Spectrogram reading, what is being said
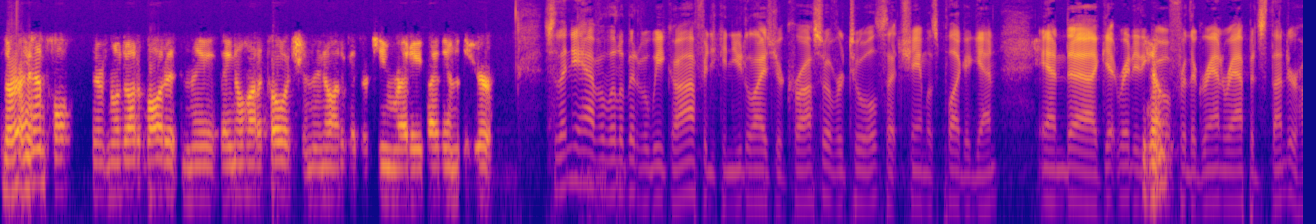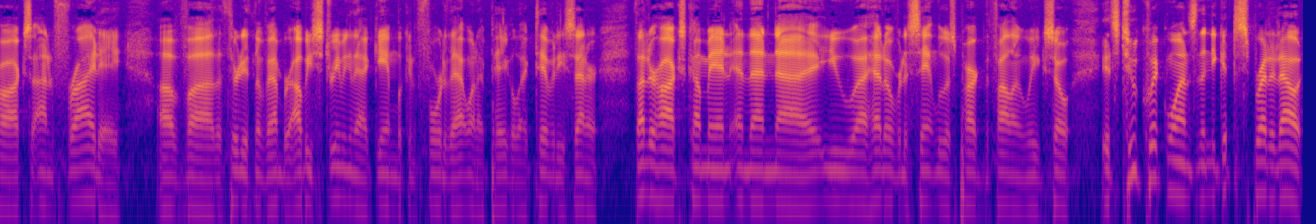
they're a handful. There's no doubt about it, and they they know how to coach and they know how to get their team ready by the end of the year. So then you have a little bit of a week off, and you can utilize your Krossover tools. That shameless plug again, and uh, get ready to Yep. go for the Grand Rapids Thunderhawks on Friday of uh, the 30th November. I'll be streaming that game. Looking forward to that one at Pagel Activity Center. Thunderhawks come in, and then uh, you uh, head over to St. Louis Park the following week. So it's two quick ones, and then you get to spread it out.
